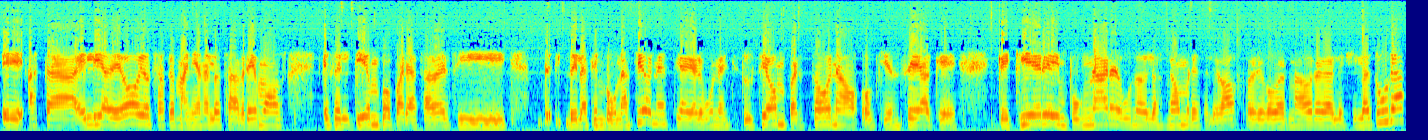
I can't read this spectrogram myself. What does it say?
Eh, hasta el día de hoy, o sea que mañana lo sabremos, es el tiempo para saber si de, las impugnaciones, si hay alguna institución, persona o, quien sea que, que quiere impugnar alguno de los nombres elevados por el gobernador a la legislatura.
